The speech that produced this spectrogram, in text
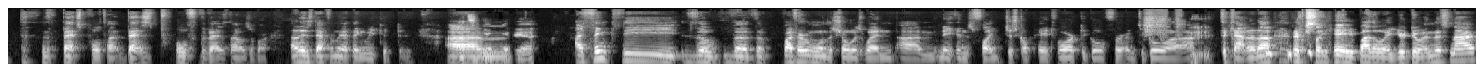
the best pull time, best pull for the best titles of war. That is definitely a thing we could do. That's a Um, good idea. I think the the the the my favorite one of the show was when um, Nathan's flight just got paid for to go for him to go uh, to Canada. It's like, hey, by the way, you're doing this now.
